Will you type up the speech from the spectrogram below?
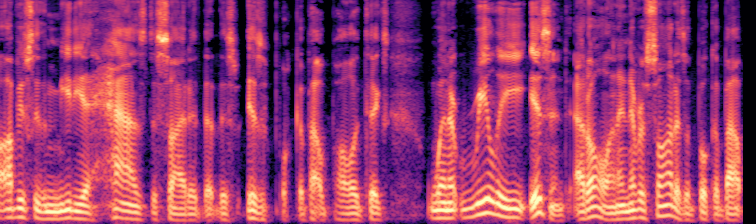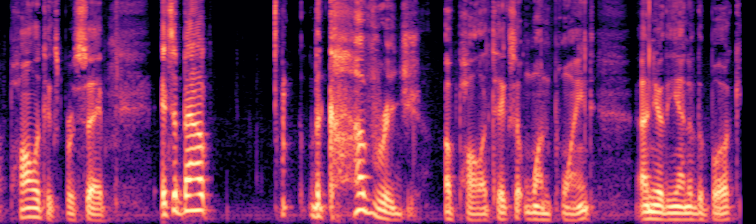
obviously the media has decided that this is a book about politics when it really isn't at all. And I never saw it as a book about politics per se. It's about the coverage of politics at one point uh, near the end of the book.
